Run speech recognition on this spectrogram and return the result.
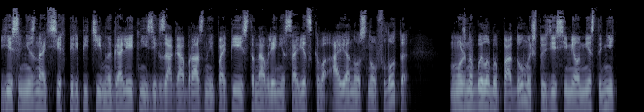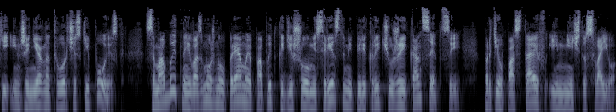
Если не знать всех перипетий многолетней зигзагообразной эпопеи становления советского авианосного флота, можно было бы подумать, что здесь имел место некий инженерно-творческий поиск, самобытная и, возможно, упрямая попытка дешевыми средствами перекрыть чужие концепции, противопоставив им нечто свое.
